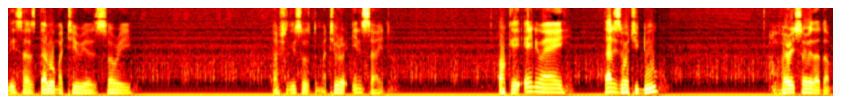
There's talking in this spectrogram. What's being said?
this has double materials sorry. Actually this was the material inside okay anyway that is what you do. I'm very sorry that um,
